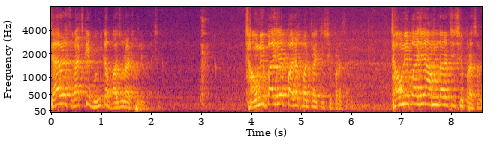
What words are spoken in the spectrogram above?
त्यावेळेस राजकीय भूमिका बाजूला ठेवली पाहिजे. छावणी पाहिजे पालकमंत्र्याची शिप्रसंग छावणी पाहिजे आमदाराची शिप्रसंग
